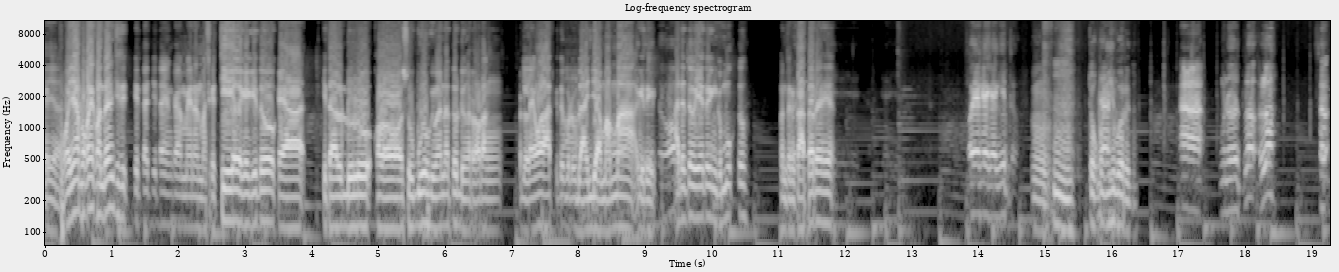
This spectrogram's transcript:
iya. pokoknya pokoknya kontennya cer- cerita-cerita yang kayak mainan masih kecil kayak gitu, kayak kita dulu kalau subuh gimana tuh denger orang pada lewat gitu, pada Ah. belanja mama Oh, gitu. Oh, Ada tuh ya tuh yang gemuk tuh. Konten kreatornya ya. Oh, yang kayak kayak gitu. Hmm. Hmm, cukup Dan- menghibur itu. Eh, menurut lo lo se-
